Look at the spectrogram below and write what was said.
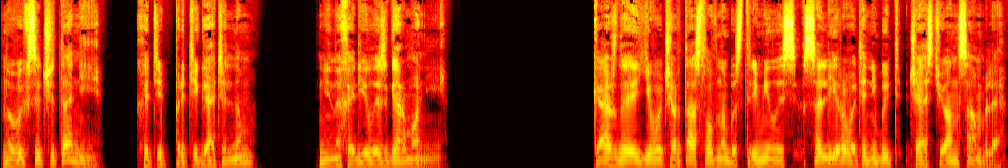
Но в их сочетании, хоть и притягательном, не находилось гармонии. Каждая его черта словно бы стремилась солировать, а не быть частью ансамбля.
